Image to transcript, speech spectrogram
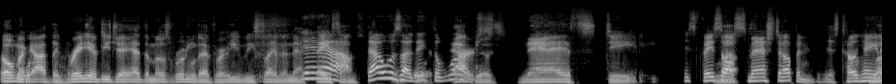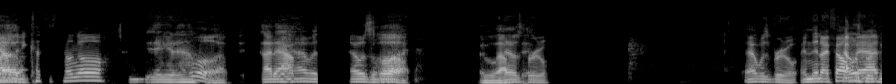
Oh my Wha- god, the radio DJ had the most brutal death where he'd be slamming that face on. that was I think the board. That worst. was nasty. his face all smashed up and his tongue hanging out, and then he cuts his tongue off. Yeah, you know, Ugh. loved. Cut Yeah, out. That was a Ugh. lot. I loved That was it. brutal. That was brutal. And then I felt bad.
